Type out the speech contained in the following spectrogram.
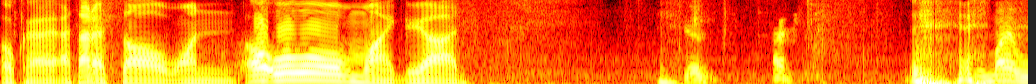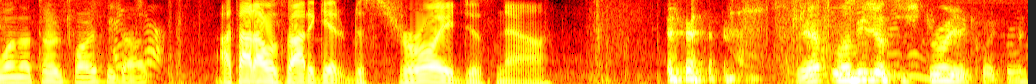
Okay, I thought I saw one. Oh, oh, oh my god. Good. I, We might want a third party that. I thought I was about to get destroyed just now. yep, let me just destroy it quickly.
